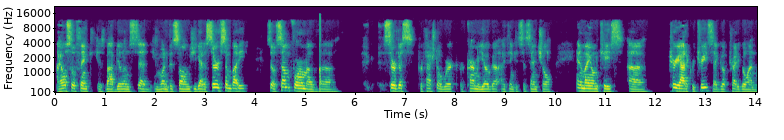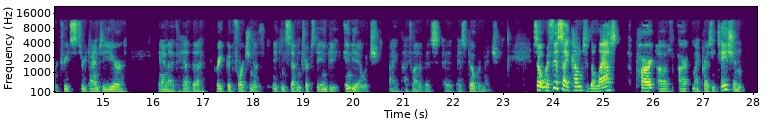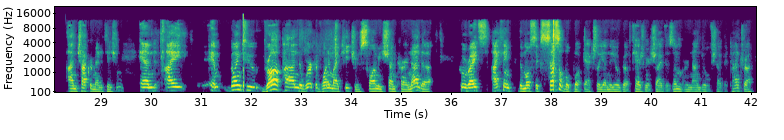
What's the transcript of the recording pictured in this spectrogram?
I also think, as Bob Dylan said in one of his songs, you got to serve somebody. So, some form of uh, service, professional work, or karma yoga, I think it's essential. And in my own case, uh, periodic retreats. I go try to go on retreats three times a year, and I've had the great good fortune of making seven trips to India, India which I, I thought of as, as pilgrimage. So with this, I come to the last part of our, my presentation on chakra meditation, and I am going to draw upon the work of one of my teachers, Swami Shankarananda, who writes, I think, the most accessible book actually on the yoga of Kashmir Shaivism or non dual Shaiva Tantra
